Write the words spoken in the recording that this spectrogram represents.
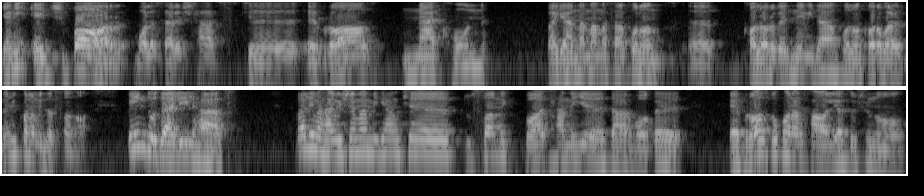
یعنی اجبار بالا سرش هست که ابراز نکن. وگرنه من مثلا فلان کالا رو بهت نمیدم فلان کار رو برات نمی‌کنم این داستان ها به این دو دلیل هست. ولی من همیشه من میگم که دوستان باید همه در واقع ابراز بکنن فعالیتشون رو.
